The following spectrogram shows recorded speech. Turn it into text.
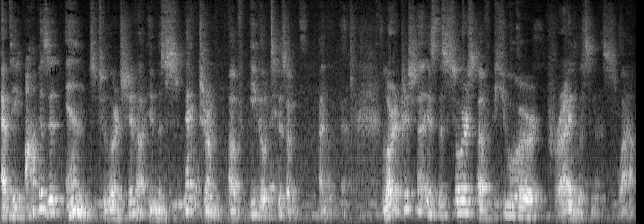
At the opposite end to Lord Shiva in the spectrum of egotism. I like that. Lord Krishna is the source of pure pridelessness. Wow.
